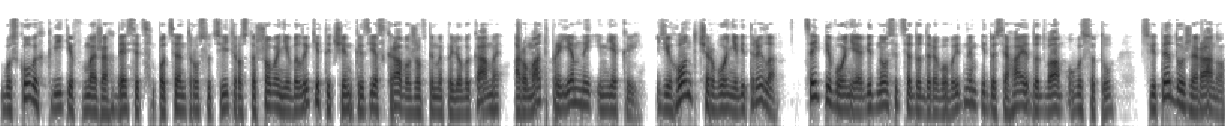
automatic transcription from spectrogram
бускових квітів в межах 10 см по центру суцвіть розташовані великі тичинки з яскраво жовтими пильовиками, аромат приємний і м'який. Гігонт червоні вітрила. Цей півонія відноситься до деревовидним і досягає до 2 у висоту. Цвіте дуже рано,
